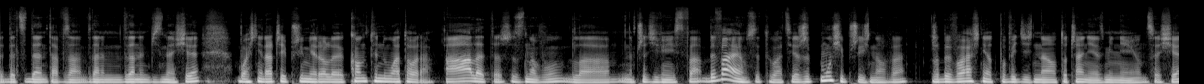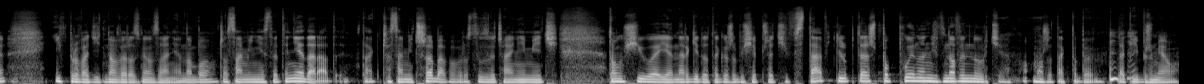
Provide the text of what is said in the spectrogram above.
e, decydenta w, za, w, danym, w danym biznesie właśnie raczej przyjmie rolę kontynuatora, ale też znowu dla przeciwieństwa bywają sytuacje, że musi przyjść nowe, żeby właśnie odpowiedzieć na otoczenie zmieniające się i wprowadzić nowe rozwiązania, no bo czasami niestety nie da rady, tak? Czasami trzeba po prostu zwyczajnie mieć tą siłę i energię do tego, żeby się przeciwstawić lub też popłynąć w nowym nurcie. Może tak to by mhm. lepiej brzmiało.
